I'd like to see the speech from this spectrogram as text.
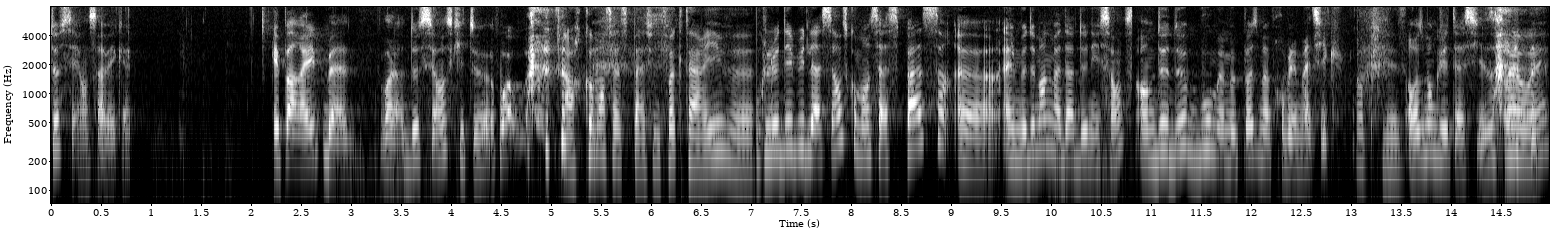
deux séances avec elle. Et pareil, ben, voilà, deux séances qui te. Waouh Alors, comment ça se passe une fois que tu arrives euh? Donc, Le début de la séance, comment ça se passe euh, Elle me demande ma date de naissance. En deux-deux, boum, elle me pose ma problématique. Oh, Heureusement que j'étais assise. Ouais, ouais.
